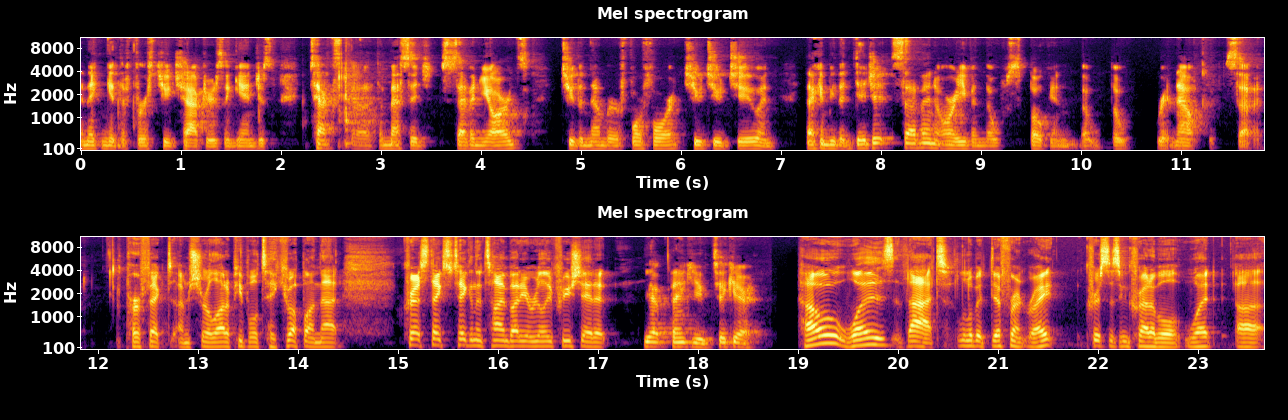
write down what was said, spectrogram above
and they can get the first two chapters. Again, just text the, the message seven yards to the number 44222, and that can be the digit seven or even the spoken, the, the written out seven. Perfect. I'm sure a lot of people will take you up on that. Chris, thanks for taking the time, buddy. I really appreciate it. Yep. Thank you. Take care. How was that? A little bit different, right? Chris is incredible. What, uh,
